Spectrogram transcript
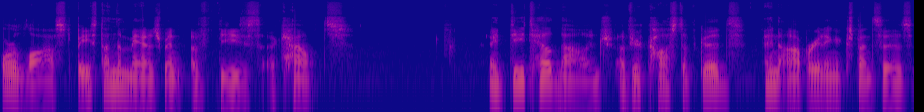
or lost based on the management of these accounts. A detailed knowledge of your cost of goods and operating expenses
